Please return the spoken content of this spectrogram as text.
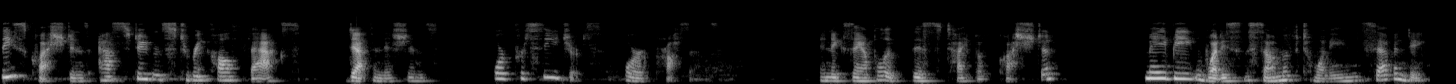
These questions ask students to recall facts, definitions, or procedures or a process. An example of this type of question Maybe what is the sum of 20 and 70?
